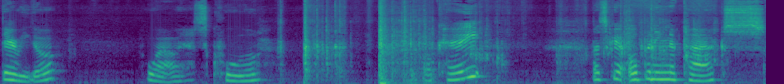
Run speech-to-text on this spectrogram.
There we go. Wow, that's cool. Okay. Let's get opening the packs.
